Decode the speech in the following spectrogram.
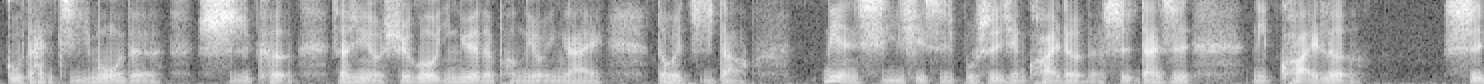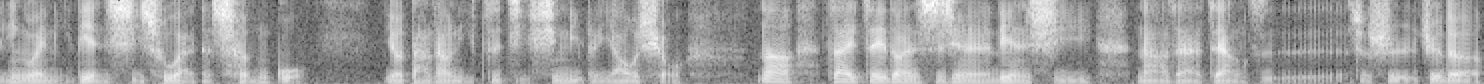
孤单寂寞的时刻。相信有学过音乐的朋友应该都会知道，练习其实不是一件快乐的事，但是你快乐是因为你练习出来的成果有达到你自己心里的要求。那在这段时间的练习，那在这样子就是觉得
